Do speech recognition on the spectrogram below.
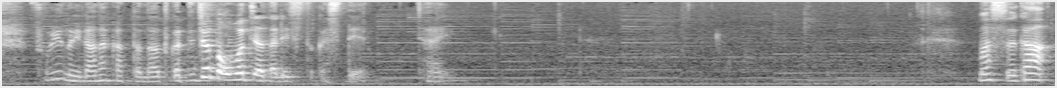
そういうのいらなかったなとかってちょっと思っちゃったりとかして。はい。ますが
